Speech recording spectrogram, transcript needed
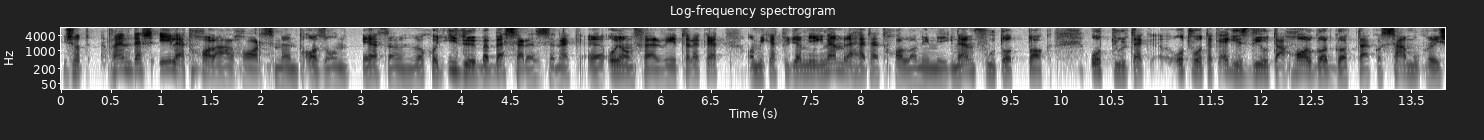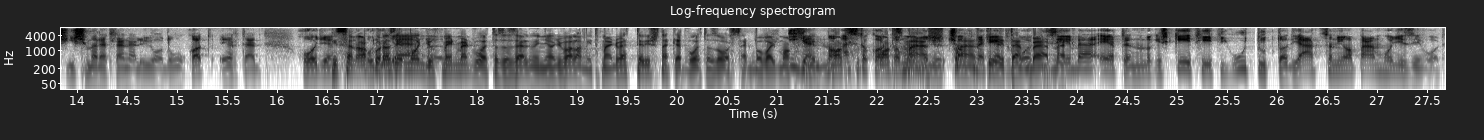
és ott rendes élet-halál harc ment azon, értelemben, hogy időbe beszerezzenek olyan felvételeket, amiket ugye még nem lehetett hallani, még nem futottak, ott ültek, ott voltak egész délután, hallgatgatták a számukra is ismeretlen előadókat, érted? Hogy, Hiszen hogy akkor azért ugye, mondjuk még megvolt az az előnye, hogy valamit megvettél, és neked volt az országban, vagy max, igen, na max, ezt akartam max mondani, más, hogy csak más neked két volt embernek. izébe, érted, és két hétig úgy tudtad játszani, apám, hogy izé volt.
